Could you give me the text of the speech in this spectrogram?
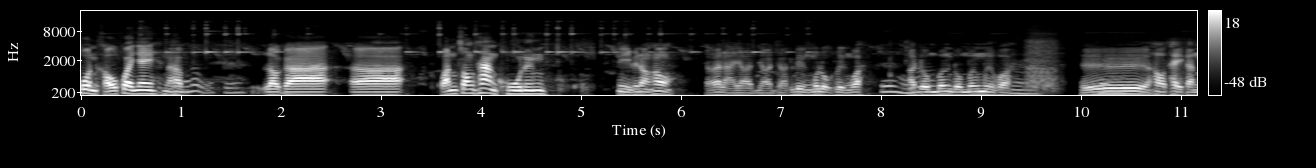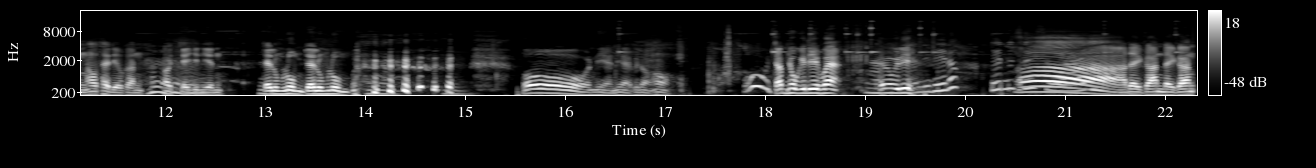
โค่นเขาควายใหญ่นะครับจงลูกจริงแล้วก็เอ่อขวัญสองทางคูหนึงนี่พี่น้องเฮา เออหลายยอดยอดยอดเรื่องบ่ลูกเรื่องวะจริงเอาดมเบิ่งดมเบิ่งมือพออ่าเออเฮาไทยกันเฮาไทยเดียวกันเฮาใจเย็นๆใจลุ่มๆใจลุ่มๆโอ้เนี่ยเนี่ยพี่น้องเฮาโอ้จับยกดีๆพ่ออะจับยกดีดีๆลูกติดนี่สอ่าวยได้กันได้กัน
